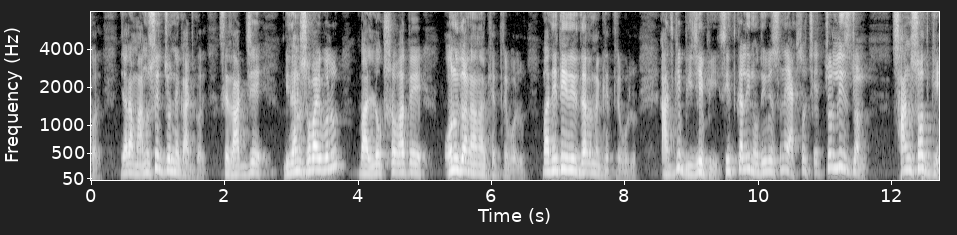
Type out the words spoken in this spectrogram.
করে, যারা মানুষের জন্য কাজ করে, সে রাজ্যে বিধানসভায় বলুন বা লোকসভাতে অনুদান আনার ক্ষেত্রে বলুন বা নীতি নির্ধারণের ক্ষেত্রে বলুন। আজকে বিজেপি শীতকালীন অধিবেশনে একশো ছেচল্লিশ জন সাংসদকে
